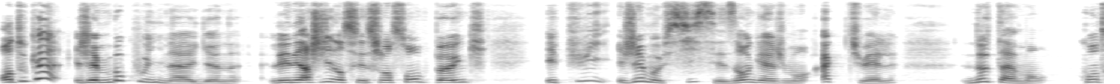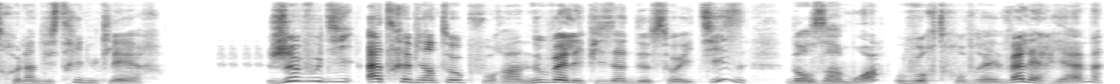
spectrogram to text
En tout cas, j'aime beaucoup Nina Hagen, l'énergie dans ses chansons punk, et puis j'aime aussi ses engagements actuels, notamment contre l'industrie nucléaire. Je vous dis à très bientôt pour un nouvel épisode de So dans un mois, où vous retrouverez Valériane.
